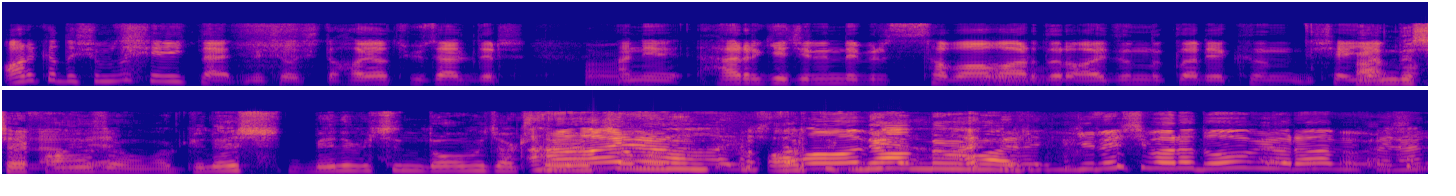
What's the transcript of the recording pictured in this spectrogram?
arkadaşımızı şey ikna etmeye çalıştı. Hayat güzeldir. Hani her gecenin de bir sabahı Oo. vardır. Aydınlıklar yakın şey Ben de şey falan falan yazıyorum ama güneş benim için doğmayacaksa yaşamanın. İşte artık abi, ne anlamı var? aynen. Güneş bana doğmuyor abi falan.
